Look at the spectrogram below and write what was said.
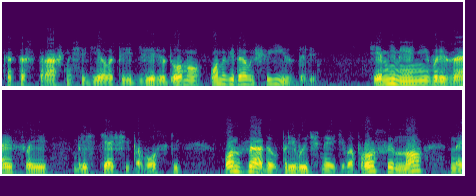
как-то страшно сидела перед дверью дома, он увидал еще издали. Тем не менее, вылезая из своей блестящей повозки, он задал привычные эти вопросы, но на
